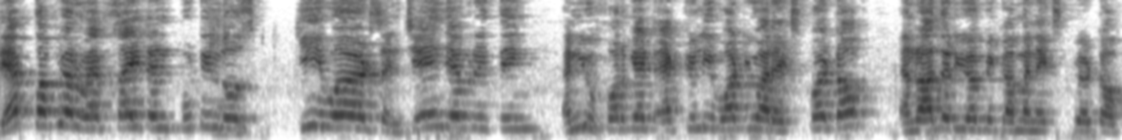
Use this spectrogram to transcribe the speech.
depth of your website and put in those keywords and change everything and you forget actually what you are expert of and rather you have become an expert of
